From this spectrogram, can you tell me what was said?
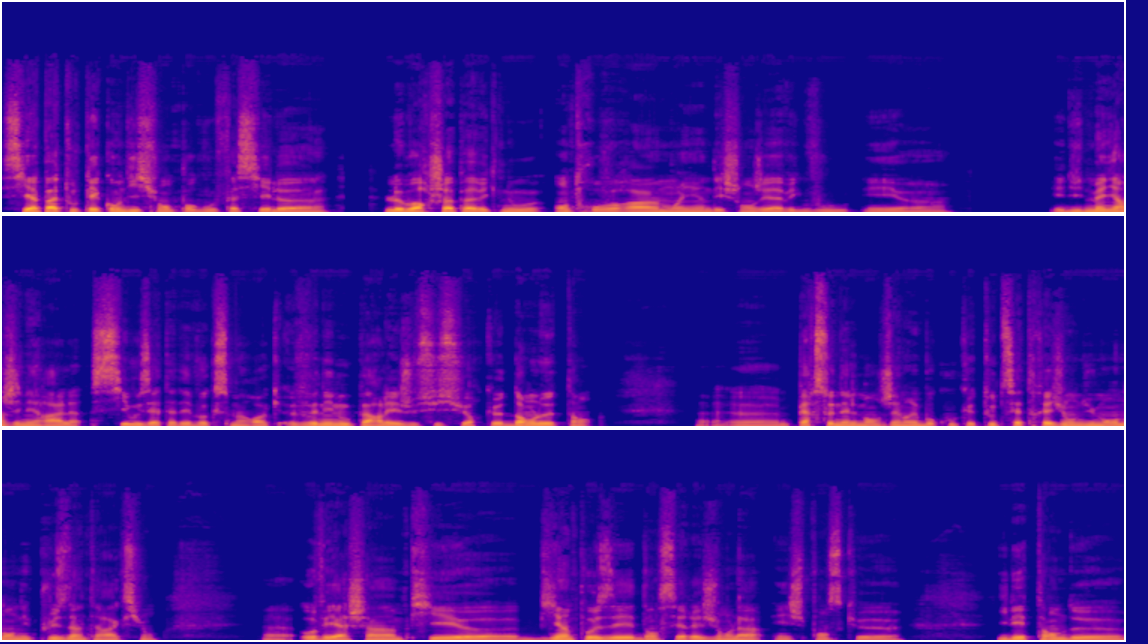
s'il n'y a pas toutes les conditions pour que vous fassiez le, le workshop avec nous, on trouvera un moyen d'échanger avec vous et, euh, et d'une manière générale, si vous êtes à Devox Maroc, venez nous parler. Je suis sûr que dans le temps, personnellement, j'aimerais beaucoup que toute cette région du monde en ait plus d'interactions. Euh, OVH a un pied euh, bien posé dans ces régions-là, et je pense que il est temps de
